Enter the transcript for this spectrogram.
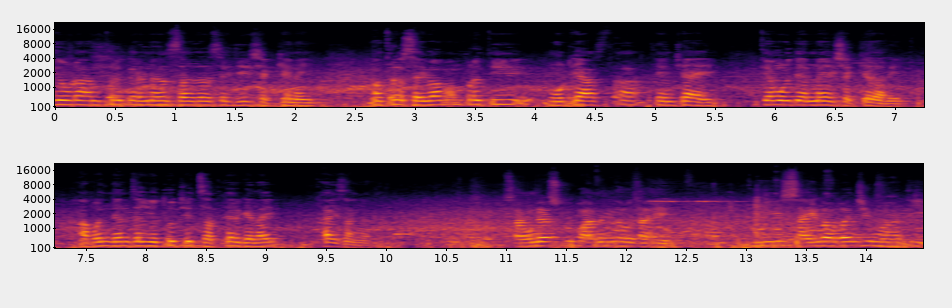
तेवढं अंतर करणं सहजासहजी शक्य नाही. मात्र साईबाबांप्रती मोठी आस्था त्यांची आहे. त्यामुळे त्यांना हे शक्य झाले. आपण त्यांचा यथोचित सत्कार केला आहे काय सांगा सांगण्यास खूप आनंद होत आहे. की साईबाबांची महती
